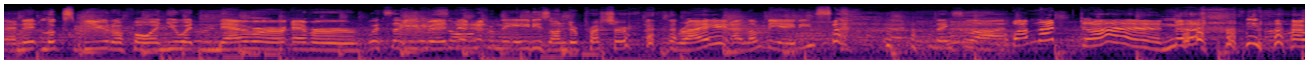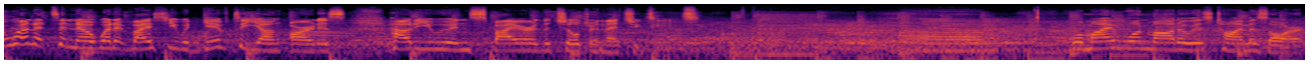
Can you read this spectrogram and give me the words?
And it looks beautiful, and you would never ever. What's that even song from the '80s? Under pressure. right? I love the '80s. Thanks a lot. Well, I'm not done. I wanted to know what advice you would give to young artists. How do you inspire the children that you teach? Um, well, my one motto is time is art.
